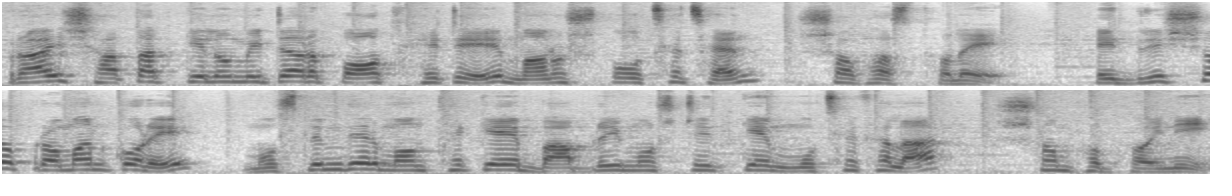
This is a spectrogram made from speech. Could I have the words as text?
প্রায় সাত আট কিলোমিটার পথ হেঁটে মানুষ পৌঁছেছেন সভাস্থলে। এই দৃশ্য প্রমাণ করে মুসলিমদের মন থেকে বাবরি মসজিদকে মুছে ফেলা সম্ভব হয়নি।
